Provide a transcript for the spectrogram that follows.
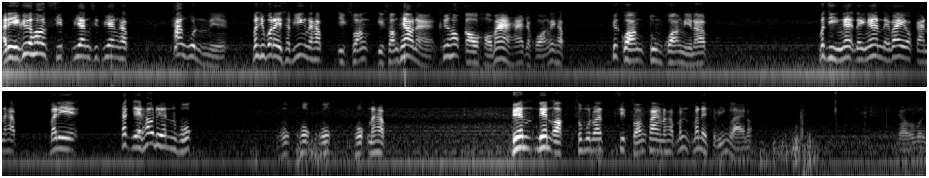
อันนี้คือห้องสิทธิ์เวียงสิทธิ์เวียงครับทางวุ่นนี่มันอยู่บ่ได้สวิงนะครับ อีกสองอีกสองแถวน่ะคือห้องเก่าเขามาหาจากของเลยครับ คือกวางตุ่มกวางนี่นะครับ มันสิงานได้งานได้ใบกว่ากันนะครับบัดนี้ถ้าเกิดเท่าเดือนหกหกหกหกหกนะครับ เดือนเดือนออกสมมุติว่าสิบสองฟังนะครับ มันมันได้สวิงหลายเนาะเดี๋ยวมาเบิ่ง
